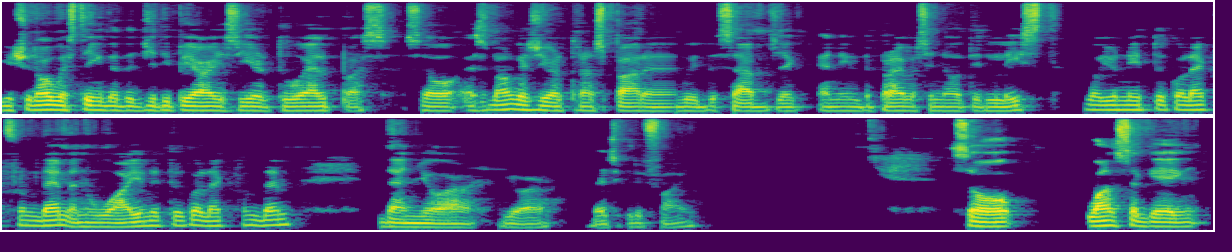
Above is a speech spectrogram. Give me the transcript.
you should always think that the GDPR is here to help us. So as long as you're transparent with the subject and in the privacy note list what you need to collect from them and why you need to collect from them, then you are you are basically fine. So once again,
